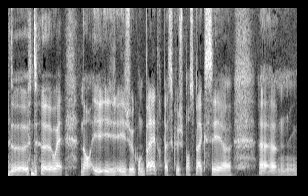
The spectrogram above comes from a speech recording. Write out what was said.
de, de, ouais non et, et, je compte pas l'être parce que je pense pas que c'est euh, euh,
